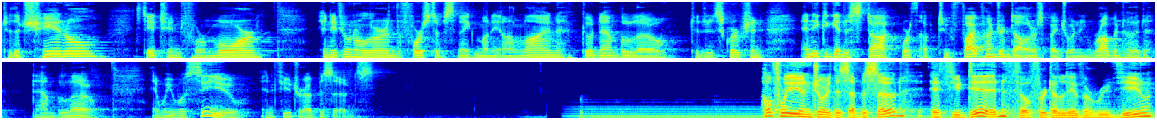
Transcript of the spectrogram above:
to the channel. Stay tuned for more. And if you want to learn the four steps to make money online, go down below to the description and you can get a stock worth up to $500 by joining Robinhood down below. And we will see you in future episodes. Hopefully, you enjoyed this episode. If you did, feel free to leave a review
